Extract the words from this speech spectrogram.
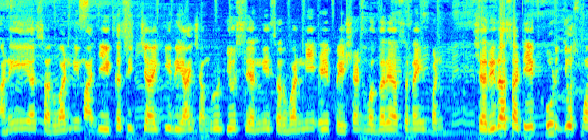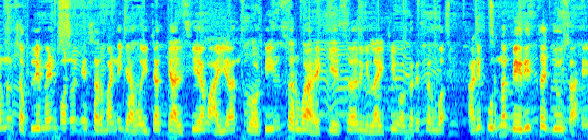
आणि सर्वांनी माझी एकच इच्छा आहे की रियांश अमृत ज्यूस यांनी सर्वांनी हे पेशंट वगैरे असं नाही पण शरीरासाठी एक फूड ज्यूस म्हणून सप्लिमेंट म्हणून हे सर्वांनी घ्यावं. याच्यात कॅल्शियम आयर्न प्रोटीन सर्व आहे केसर विलायची वगैरे सर्व. आणि पूर्ण बेरीजचं ज्यूस आहे.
